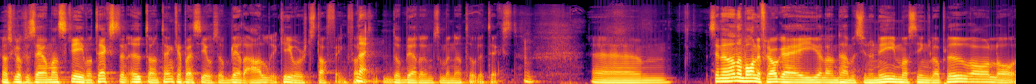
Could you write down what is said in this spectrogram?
Jag skulle också säga om man skriver texten utan att tänka på SEO så blir det aldrig keyword stuffing. För då blir den som en naturlig text. Mm. Ehm, sen en annan vanlig fråga är ju gällande det här med synonymer, singular och plural. Och,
